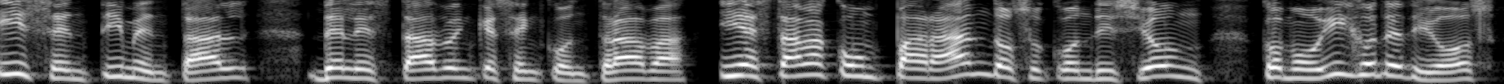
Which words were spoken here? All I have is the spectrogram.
y sentimental del estado en que se encontraba y estaba comparando su condición como hijo de Dios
